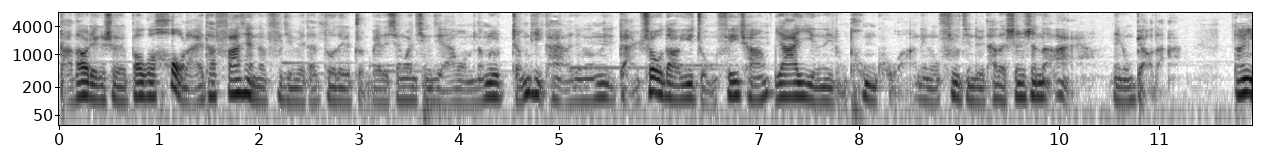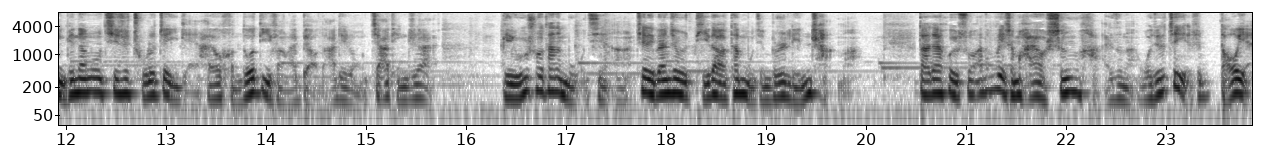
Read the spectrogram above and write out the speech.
打造这个设备，包括后来他发现他父亲为他做这个准备的相关情节啊，我们能够整体看下来就能感受到一种非常压抑的那种痛苦啊，那种父亲对他的深深的爱啊，那种表达。当然，影片当中其实除了这一点，还有很多地方来表达这种家庭之爱，比如说他的母亲啊，这里边就是提到他母亲不是临产吗？大家会说啊，他为什么还要生孩子呢？我觉得这也是导演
